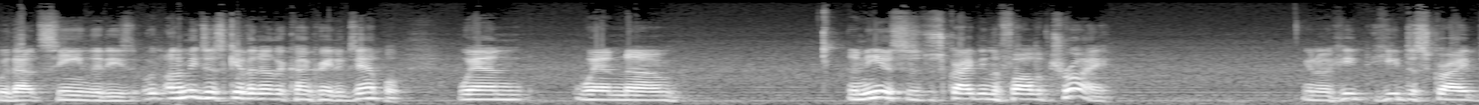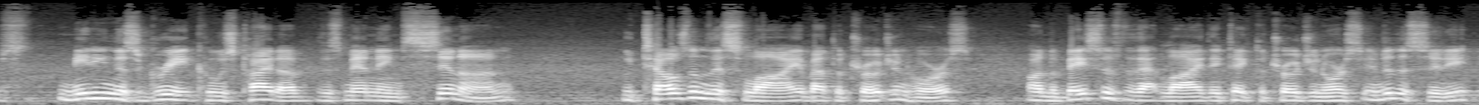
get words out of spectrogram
without seeing that he's. Let me just give another concrete example. When when um, Aeneas is describing the fall of Troy, you know, he he describes meeting this Greek who was tied up, this man named Sinon, who tells him this lie about the Trojan horse. On the basis of that lie, they take the Trojan horse into the city,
